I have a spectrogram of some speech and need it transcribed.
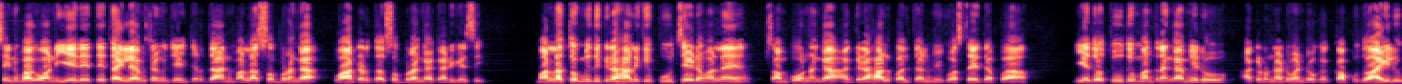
శని భగవాన్ ఏదైతే తైలాభిషేకం చేయించారో దాన్ని మళ్ళా శుభ్రంగా వాటర్తో శుభ్రంగా కడిగేసి మళ్ళా తొమ్మిది గ్రహాలకి పూజ చేయడం వల్లే సంపూర్ణంగా ఆ గ్రహాల ఫలితాలు మీకు వస్తాయి తప్ప ఏదో తూతు మంత్రంగా మీరు అక్కడ ఉన్నటువంటి ఒక కప్పుతో ఆయిలు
